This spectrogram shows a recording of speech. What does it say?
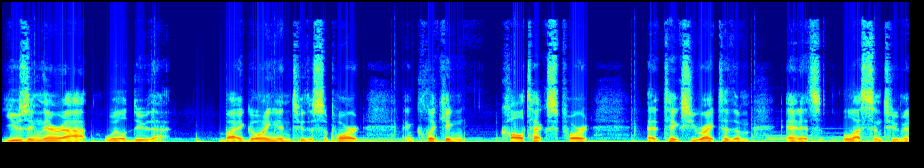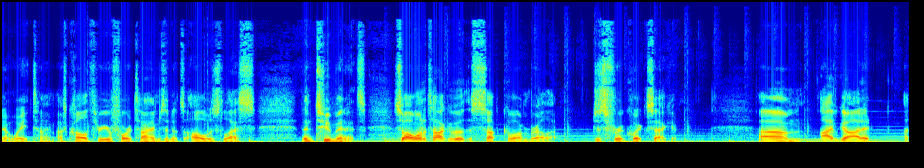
using their app will do that by going into the support and clicking call tech support. It takes you right to them and it's less than two minute wait time. I've called three or four times and it's always less than two minutes. So I want to talk about the Supco umbrella just for a quick second. Um, I've got it. A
